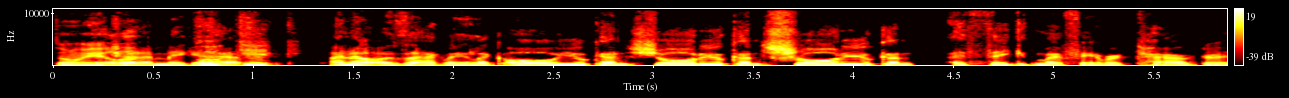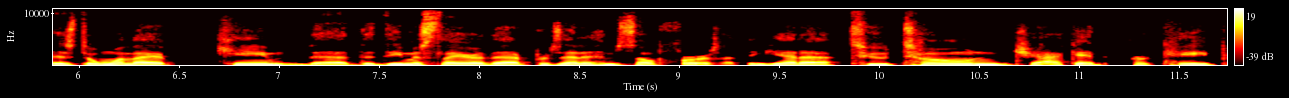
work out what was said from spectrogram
Don't They yell try to make it happen. kick." I know exactly. Like, oh, you can shoot, you can shoot, you can. I think my favorite character is the one that came, the the demon slayer that presented himself first. I think he had a two tone jacket or cape.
